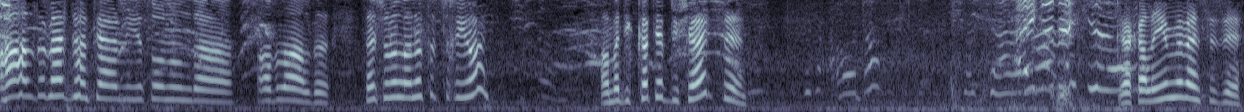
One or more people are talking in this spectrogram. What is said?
Aldı Mercan terliği sonunda. Abla aldı. Sen şununla nasıl çıkıyorsun? Ama dikkat et düşersin. Arkadaşım. Yakalayayım mı ben sizi?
